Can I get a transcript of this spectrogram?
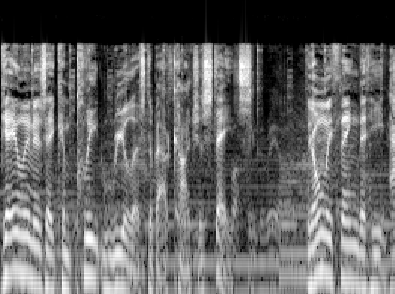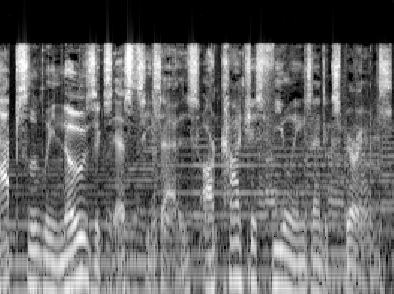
Galen is a complete realist about conscious states. The only thing that he absolutely knows exists, he says, are conscious feelings and experience.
